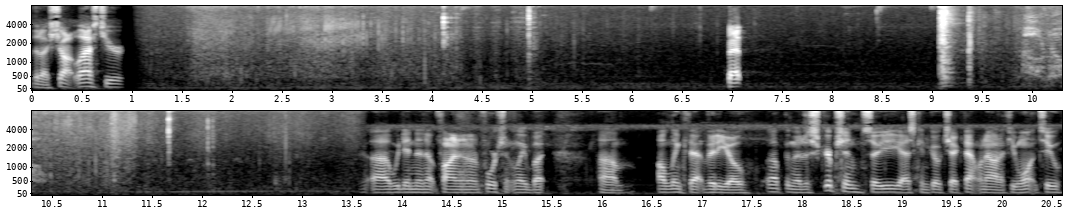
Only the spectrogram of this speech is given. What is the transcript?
that I shot last year. Pep. Oh no. Uh, we didn't end up finding it, unfortunately, but um, I'll link that video up in the description so you guys can go check that one out if you want to.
